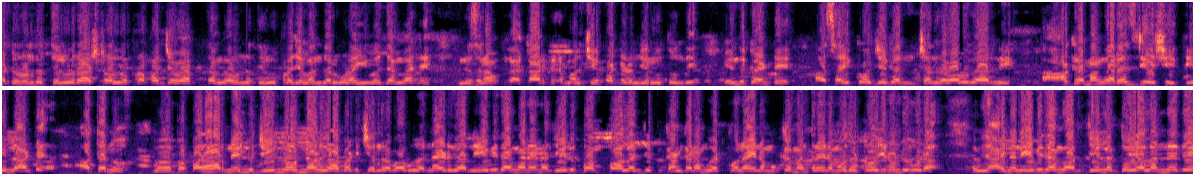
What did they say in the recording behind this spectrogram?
అటు రెండు తెలుగు రాష్ట్రాల్లో ప్రపంచవ్యాప్తంగా ఉన్న తెలుగు ప్రజలందరూ కూడా ఈ విధంగానే నిరసన కార్యక్రమాలు చేపట్టడం జరుగుతుంది. ఎందుకంటే ఆ సైకో జగన్ చంద్రబాబు గారిని ఆక్రమంగా అరెస్ట్ చేసి జైల్లో అంటే అతను పదహారు నెలలు జైల్లో ఉన్నాడు కాబట్టి చంద్రబాబు నాయుడు గారిని ఏ విధంగానైనా జైలుకు పంపాలని చెప్పి కంకణం కట్టుకొని ఆయన ముఖ్యమంత్రి అయిన మొదటి రోజు నుండి కూడా ఆయనను ఏ విధంగా జైల్లోకి తోయాలన్నదే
